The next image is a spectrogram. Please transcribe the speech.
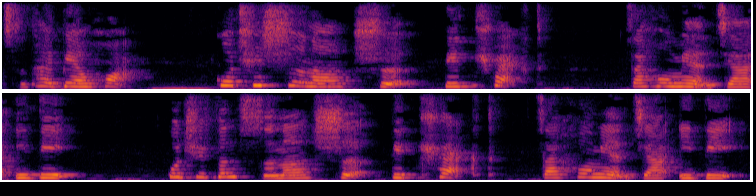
时态变化，过去式呢是 detract，在后面加 ed；过去分词呢是 detract，在后面加 ed；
